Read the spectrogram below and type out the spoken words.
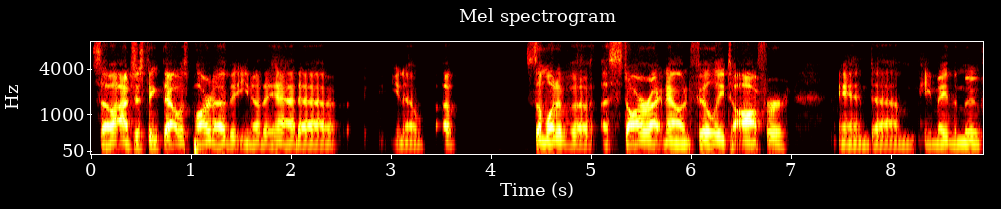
So I just think that was part of it. You know, they had a, you know, a somewhat of a, a star right now in Philly to offer, and um, he made the move.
